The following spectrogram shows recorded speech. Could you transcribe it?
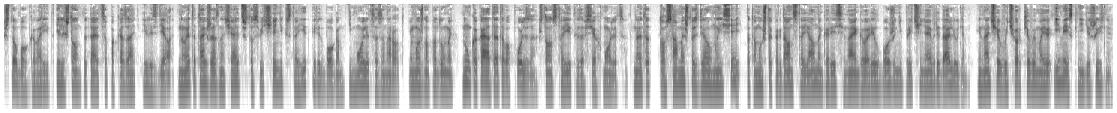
Что Бог говорит, или что Он пытается показать или сделать. Но это также означает, что священник стоит перед Богом и молится за народ. И можно подумать, ну какая от этого польза, что он стоит и за всех молится. Но это то самое, что сделал Моисей, потому что когда он стоял на горе Сина и говорил, «Боже, не причиняй вреда людям, иначе вычеркивай мое имя из книги жизни».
